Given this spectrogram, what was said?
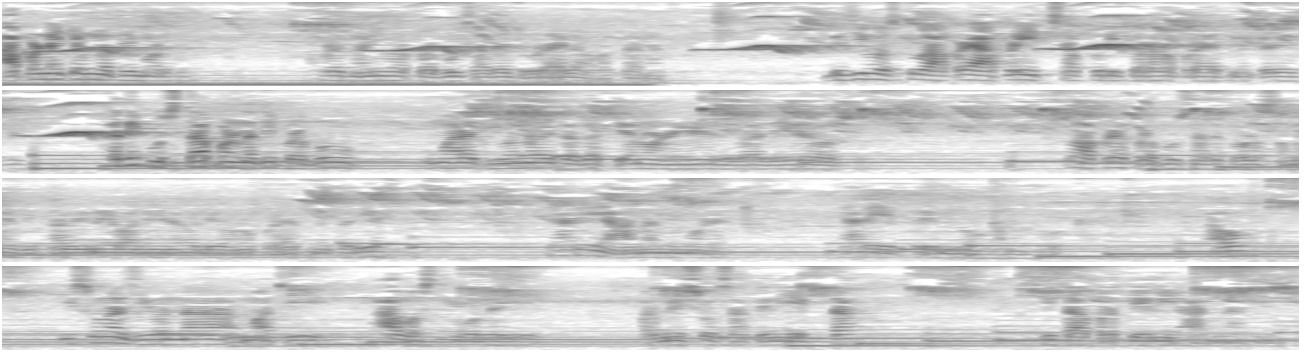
આપણને કેમ નથી મળતું? આપણે ઘણીવાર પ્રભુ સાથે જોડાયેલા હોતા નથી. બીજી વસ્તુ આપણે આપણી ઈચ્છા પૂરી કરવાનો પ્રયત્ન કરીએ છીએ. કદી પૂછતા પણ નથી, પ્રભુ, હું મારા જીવનનો એક અગત્યનો નિર્ણય લેવા જઈ રહ્યો છું. તો આપણે પ્રભુ સાથે થોડો સમય વિતાવીને એવા નિર્ણયો લેવાનો પ્રયત્ન કરીએ છીએ. ત્યારે એ આનંદ મળે, ત્યારે એ પ્રેમનો અનુભવ થાય. આવો, ઈસુના જીવનના માંથી આ વસ્તુઓ લઈએ. પરમેશ્વર સાથેની એકતા, પિતા પ્રત્યેની આજ્ઞા ઈસુની.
